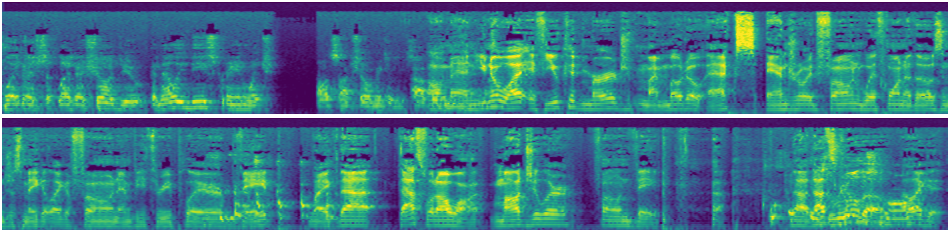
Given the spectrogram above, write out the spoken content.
like I like I showed you, an LED screen, which oh, it's not showing me because the top. Oh of the man, you know what? If you could merge my Moto X Android phone with one of those and just make it like a phone MP3 player vape, like that, that's what I want. Modular phone vape. no, that's really cool though. small. I like it.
